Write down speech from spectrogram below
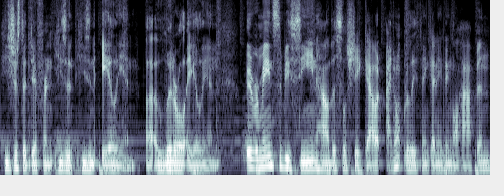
he's just a different he's a he's an alien, a literal alien it remains to be seen how this will shake out. I don't really think anything will happen.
